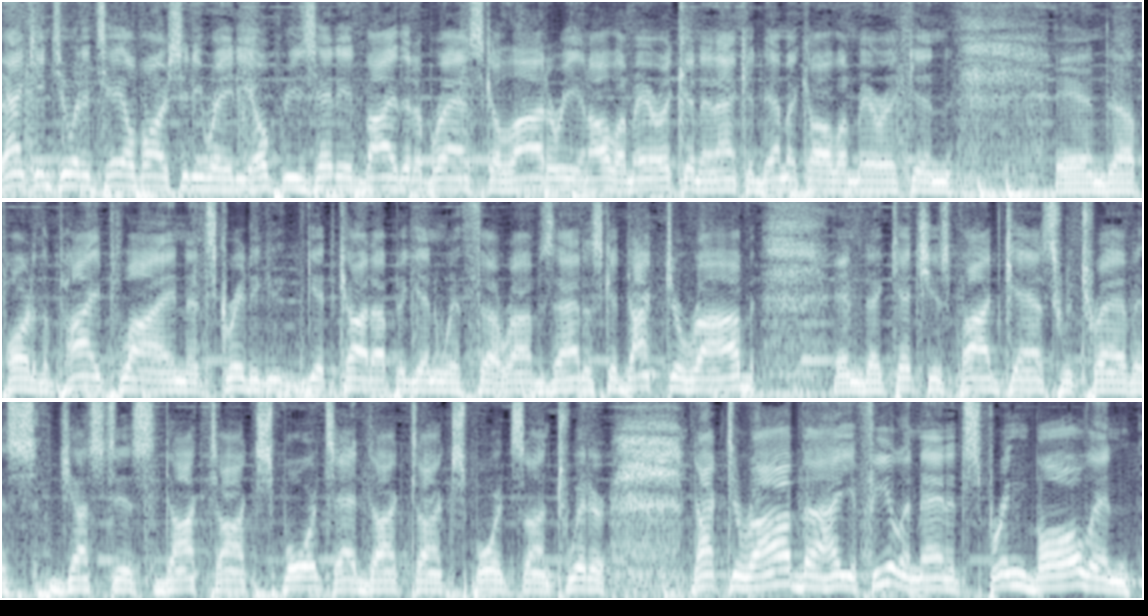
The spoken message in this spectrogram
Back into it at Hail Varsity Radio, presented by the Nebraska Lottery, an All American, an academic All American, and uh, part of the pipeline. It's great to get caught up again with uh, Rob Zatechka, Dr. Rob, and uh, catch his podcast with Travis Justice, Doc Talk Sports, at Doc Talk Sports on Twitter. Dr. Rob, uh, how you feeling, man? It's spring ball, and,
